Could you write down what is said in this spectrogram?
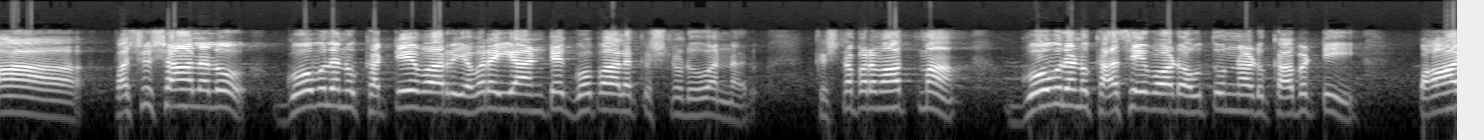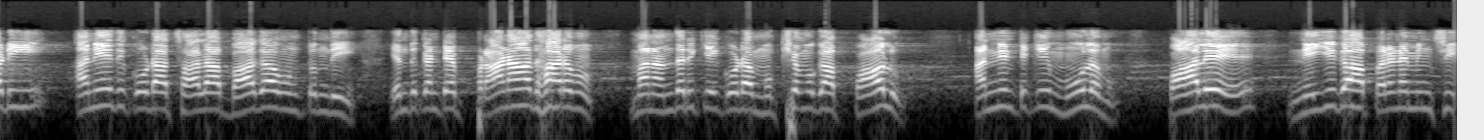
ఆ పశుశాలలో గోవులను కట్టేవారు ఎవరయ్యా అంటే గోపాలకృష్ణుడు అన్నారు. కృష్ణ పరమాత్మ గోవులను కాసేవాడు అవుతున్నాడు కాబట్టి పాడి అనేది కూడా చాలా బాగా ఉంటుంది. ఎందుకంటే ప్రాణాధారము మనందరికీ కూడా ముఖ్యముగా పాలు అన్నింటికీ మూలము. పాలే నెయ్యిగా పరిణమించి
